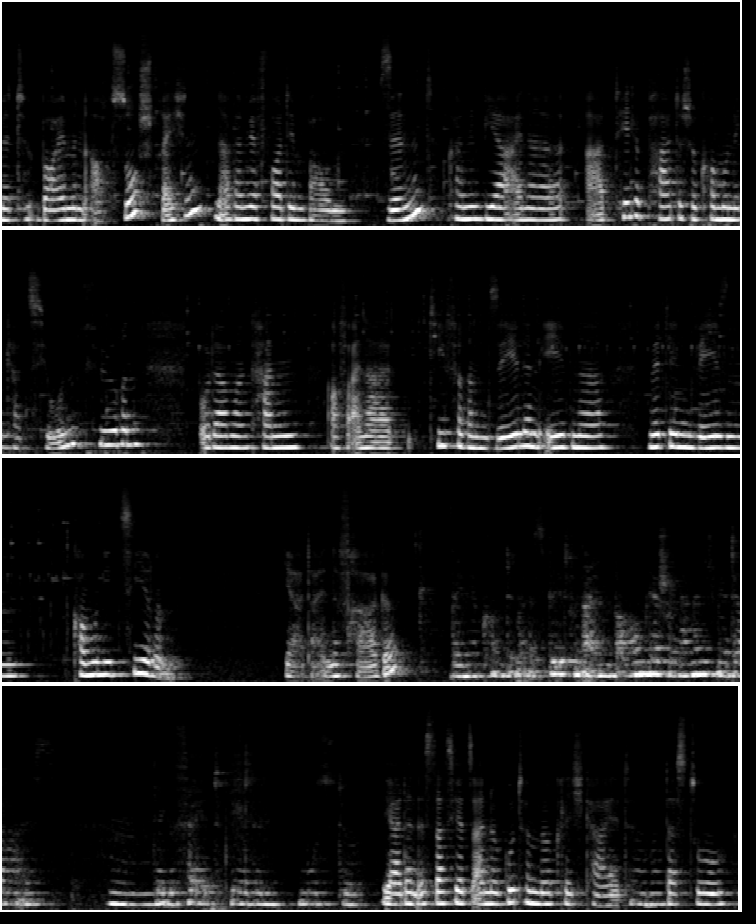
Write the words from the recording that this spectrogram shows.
mit Bäumen auch so sprechen. Na, wenn wir vor dem Baum sind, können wir eine Art telepathische Kommunikation führen oder man kann auf einer tieferen Seelenebene mit den Wesen kommunizieren. Ja, da eine Frage. Bei mir kommt immer das Bild von einem Baum, der schon lange nicht mehr da ist mhm. der gefällt werden musste. Ja, dann ist das jetzt eine gute Möglichkeit, mhm. dass du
